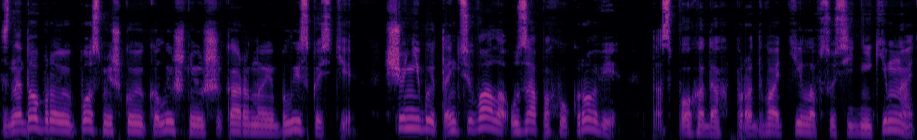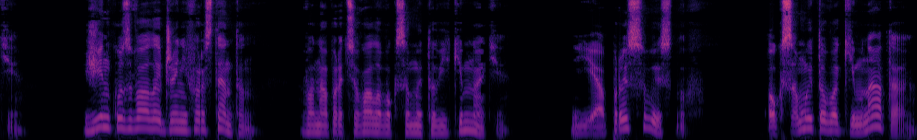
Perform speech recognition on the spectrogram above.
з недоброю посмішкою колишньої шикарної близькості, що ніби танцювала у запаху крові та спогадах про два тіла в сусідній кімнаті. Жінку звали Дженніфер Стентон. Вона працювала в оксамитовій кімнаті. Я присвиснув. Оксамитова кімната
